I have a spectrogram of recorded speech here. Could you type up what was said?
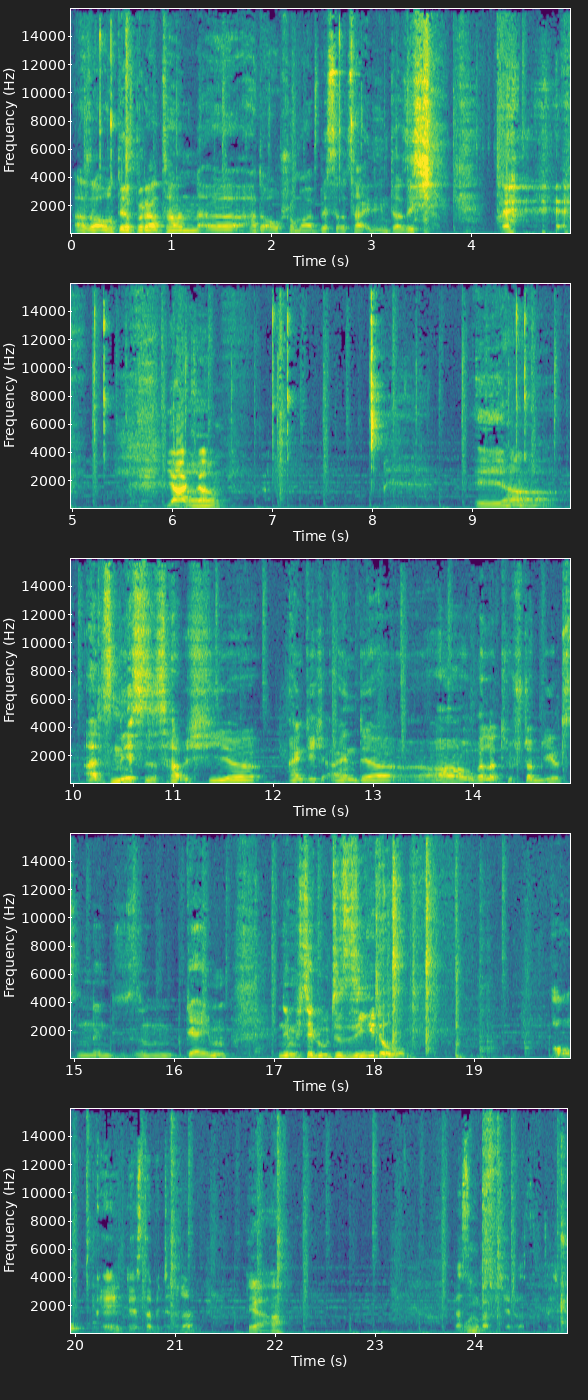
Also auch der Bratan äh, hatte auch schon mal bessere Zeiten hinter sich. Ja, klar. Ähm, ja, als nächstes habe ich hier eigentlich einen der ja, relativ stabilsten in diesem Game, nämlich der gute Sido. oh, okay, der ist da mit drin. Ja. Das Und- etwas tatsächlich.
